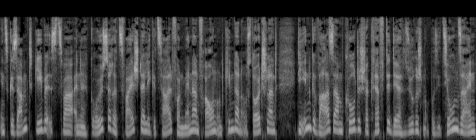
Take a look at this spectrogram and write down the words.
insgesamt gebe es zwar eine größere zweistellige Zahl von Männern, Frauen und Kindern aus Deutschland, die in Gewahrsam kurdischer Kräfte der syrischen Opposition seien,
